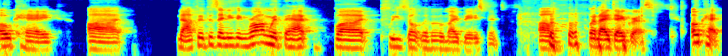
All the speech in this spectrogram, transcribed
okay, uh, not that there's anything wrong with that, but please don't live in my basement. Um, but I digress. Okay,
